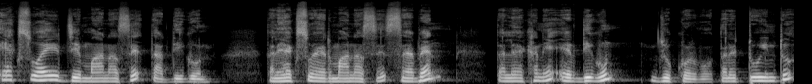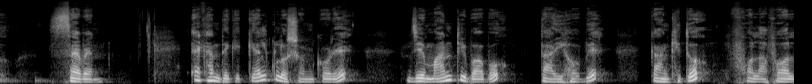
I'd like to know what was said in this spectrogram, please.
এক্স ওয়াইয়ের যে মান আছে তার দ্বিগুণ। তাহলে এক্স ওয়াইয়ের মান আছে সেভেন। তাহলে এখানে এর দ্বিগুণ যোগ করব। তাহলে টু ইন্টু সেভেন। এখান থেকে ক্যালকুলেশন করে যে মানটি পাব তাই হবে কাঙ্ক্ষিত ফলাফল।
